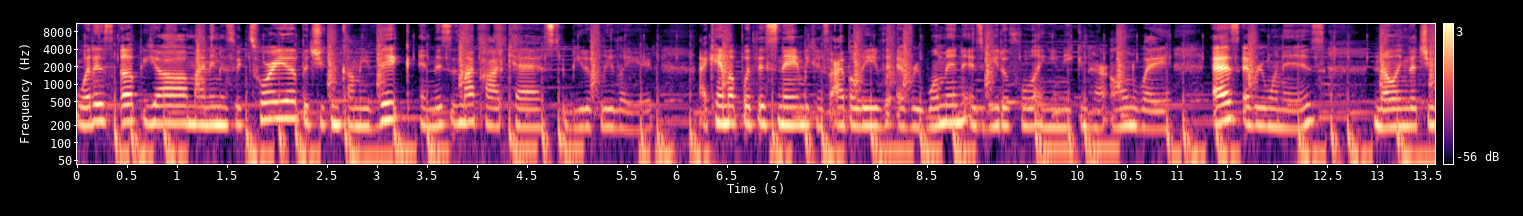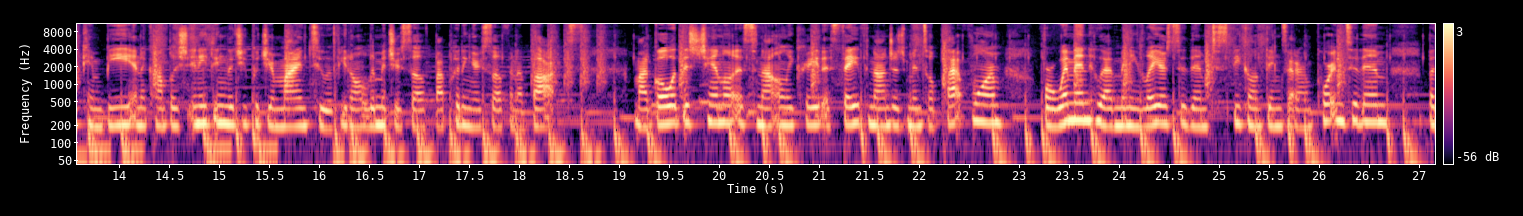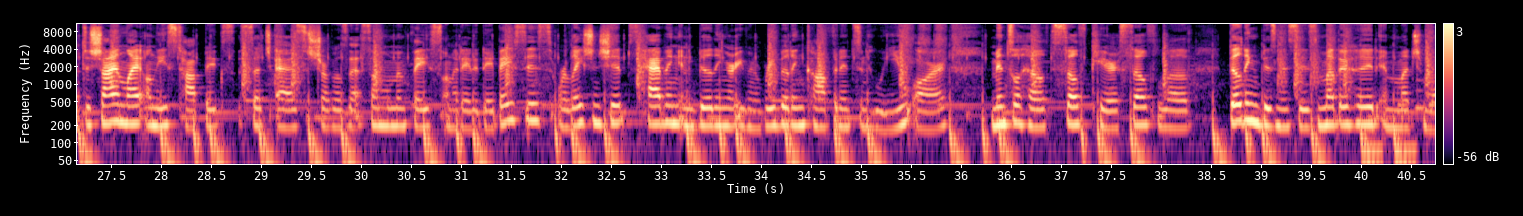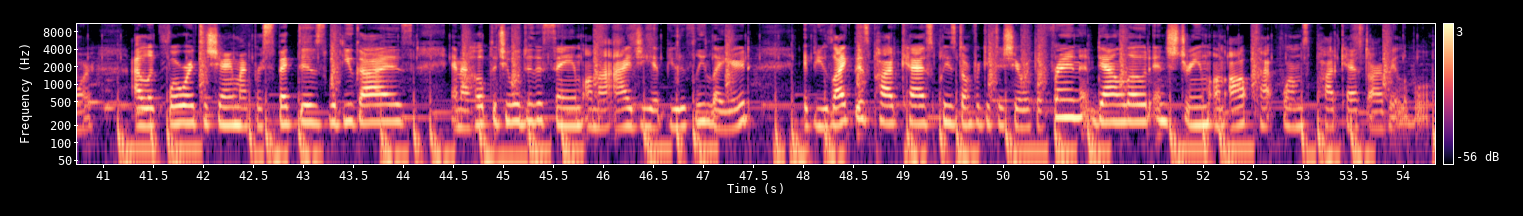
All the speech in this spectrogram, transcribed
What is up, y'all? My name is Victoria, but you can call me Vic, and this is my podcast, Beautifully Layered. I came up with this name because I believe that every woman is beautiful and unique in her own way, as everyone is, knowing that you can be and accomplish anything that you put your mind to if you don't limit yourself by putting yourself in a box. My goal with this channel is to not only create a safe, non judgmental platform for women who have many layers to them to speak on things that are important to them, but to shine light on these topics, such as struggles that some women face on a day to day basis, relationships, having and building or even rebuilding confidence in who you are, mental health, self care, self love, building businesses, motherhood, and much more. I look forward to sharing my perspectives with you guys, and I hope that you will do the same on my IG at Beautifully Layered. If you like this podcast, please don't forget to share with a friend, download, and stream on all platforms podcasts are available.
